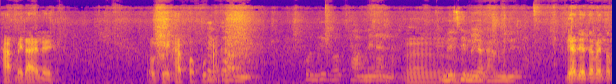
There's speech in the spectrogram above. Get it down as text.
พลาดไม่ได้เลย โอเคครับ ขอบคุณแต่มากคก่รัอบนคนที่เขาทำไม่นั่นน่ะ อืมวันนี้ชิมเลยครับวันนี้ เดี๋ยวเดี๋ยวจะไปตรง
